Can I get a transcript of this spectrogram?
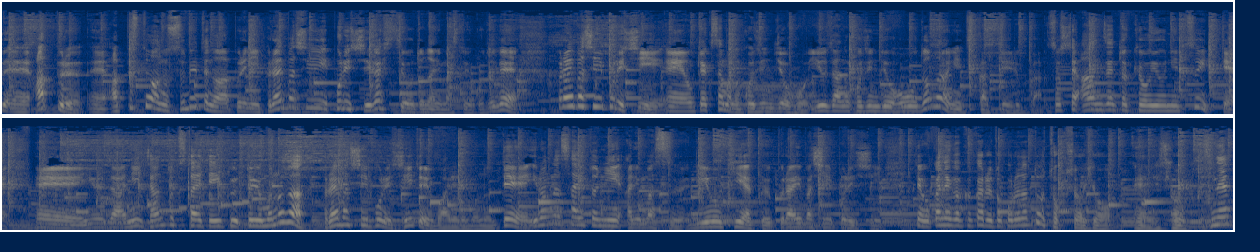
えー、アップル、えー、 App Store のすべてのアプリにプライバシーポリシーが必要となりますということでプライバシーポリシー、え、お客様の個人情報ユーザーの個人情報をどのように使っているかそして安全と共有について、え、ユーザーにちゃんと伝えていくというものがプライバシーポリシーと呼ばれるものでいろんなサイトにあります利用規約プライバシーポリシーでお金がかかるところだと特商法、え、表記ですね。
